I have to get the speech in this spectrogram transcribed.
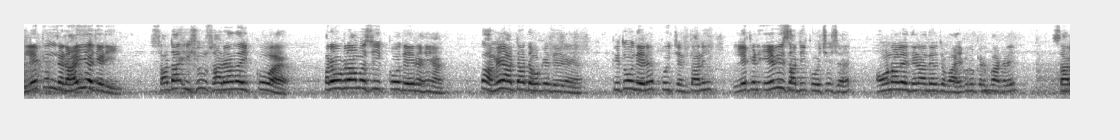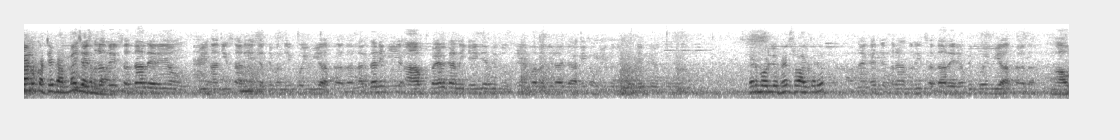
ਲੇਕਿਨ ਲੜਾਈ ਆ ਜਿਹੜੀ ਸਾਡਾ ਇਸ਼ੂ ਸਾਰਿਆਂ ਦਾ ਇੱਕੋ ਹੈ। ਪ੍ਰੋਗਰਾਮ ਅਸੀਂ ਇੱਕੋ ਦੇ ਰਹੇ ਹਾਂ। ਭਾਵੇਂ ਅੱਡ ਅੱਡ ਹੋ ਕੇ ਦੇ ਰਹੇ ਹਾਂ। ਕਿਤੋਂ ਦੇ ਰਹੇ ਕੋਈ ਚਿੰਤਾ ਨਹੀਂ। ਲੇਕਿਨ ਇਹ ਵੀ ਸਾਡੀ ਕੋਸ਼ਿਸ਼ ਹੈ ਆਉਣ ਵਾਲੇ ਦਿਨਾਂ ਦੇ ਵਿੱਚ ਵਾਹਿਗੁਰੂ ਕਿਰਪਾ ਕਰੇ ਸਾਰਿਆਂ ਨੂੰ ਇਕੱਠੇ ਕਰਨ ਦਾ ਯਤਨ ਕਰਾਂਗੇ। ਤੁਸੀਂ ਸੱਦਾ ਦੇ ਰਹੇ ਹੋ ਵੀ ਹਾਂਜੀ ਸਾਰੀਆਂ ਜਥੇਬੰਦੀਆਂ ਕੋਈ ਵੀ ਆ ਸਕਦਾ ਲੱਗਦਾ ਨਹੀਂ ਕਿ ਆਪ ਪਹਿਲ ਕਰਨੀ ਚਾਹੀਦੀ ਹੈ ਵੀ ਦੂਸਰਿਆਂ ਵੱਲੋਂ ਜਿਹੜਾ ਜਾ ਕੇ ਕੋਈ ਵੀ ਫਿਰ ਬੋਲਿਓ ਫਿਰ ਸਵਾਲ ਕਰਿਓ। ਮੈਂ ਕਿਹਾ ਜਿਸ ਤਰ੍ਹਾਂ ਤੁਸੀਂ ਸੱਦਾ ਦੇ ਰਹੇ ਹੋ ਵੀ ਕੋਈ ਵੀ ਆ ਸਕਦਾ ਆਓ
